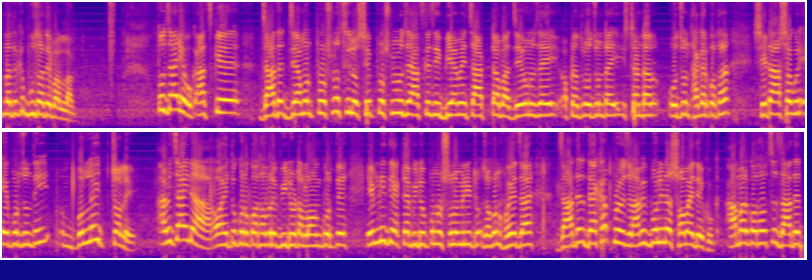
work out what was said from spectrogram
আপনাদেরকে বুঝাতে পারলাম। তো যাই হোক, আজকে যাদের যেমন প্রশ্ন ছিল, সে প্রশ্ন অনুযায়ী আজকে যে বিএমএ চারটা বা যে অনুযায়ী আপনাদের ওজনটাই স্ট্যান্ডার্ড ওজন থাকার কথা, সেটা আশা করি এই পর্যন্তই বললেই চলে। আমি চাই না হয়তো কোনো কথা বলে ভিডিওটা লং করতে। এমনিতে একটা ভিডিও পনেরো ষোলো মিনিট যখন হয়ে যায়, যাদের দেখা প্রয়োজন, আমি বলি না সবাই দেখুক, আমার কথা হচ্ছে যাদের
